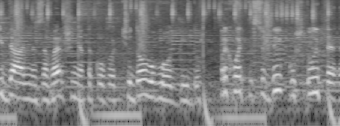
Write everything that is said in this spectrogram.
Ідеальне завершення такого чудового обіду. Приходьте сюди, куштуйте.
